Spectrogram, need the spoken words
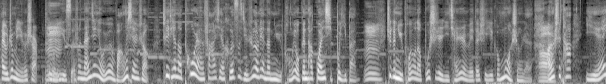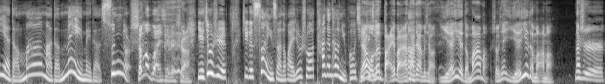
还有这么一个事儿，特有意思。说南京有一位王先生，这天呢突然发现和自己热恋的女朋友跟他关系不一般。嗯这个女朋友呢，不是以前认为的是一个陌生人，啊而是他爷爷的妈妈的妹妹的孙女。什么关系这是？也就是这个算一算的话，也就是说，他跟他的女朋友其实来我们摆一摆啊，啊大家有没有想，爷爷的妈妈？首先，爷爷的妈妈那是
